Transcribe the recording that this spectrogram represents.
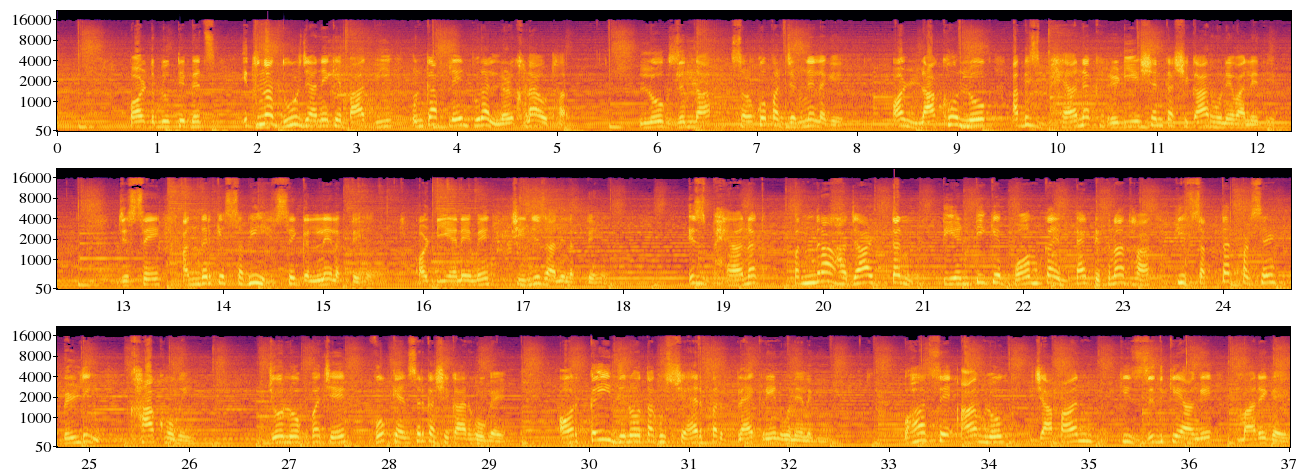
पॉल डब्ल्यू तिबिट्स इतना दूर जाने के बाद भी उनका प्लेन पूरा लड़खड़ा उठा। लोग ज़िंदा सड़कों पर जमने लगे। और लाखों लोग अब इस भयानक रेडिएशन का शिकार होने वाले थे, जिससे अंदर के सभी हिस्से गलने लगते हैं और डीएनए में चेंजेस आने लगते हैं। इस भयानक पंद्रह हज़ार टन टीएनटी के बॉम्ब का इम्पैक्ट इतना था कि 70 परसेंट बिल्डिंग खाक हो गई। जो लोग बचे, वो कैंसर का शिकार हो गए और कई दिनों तक उस शहर पर ब्लैक रेन होने लगी। बहुत से आम लोग जापान की जिद के आगे मारे गए।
